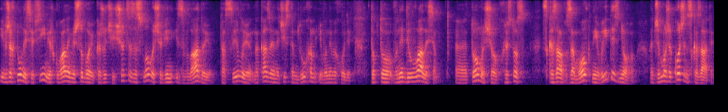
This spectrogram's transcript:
І вжахнулися всі і міркували між собою, кажучи, що це за слово, що він із владою та силою наказує нечистим духам, і вони виходять. Тобто вони дивувалися е, тому, що Христос сказав замовкни і вийти з нього, адже може кожен сказати.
